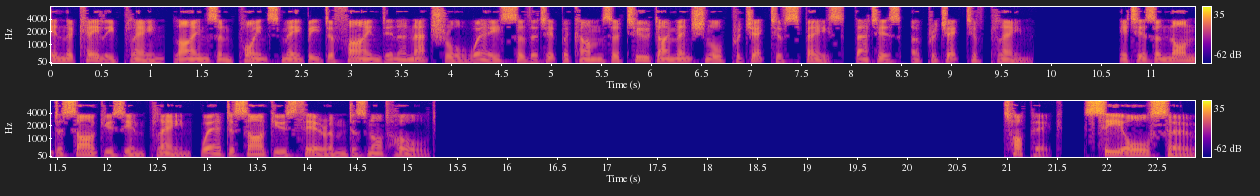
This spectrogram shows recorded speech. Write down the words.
In the Cayley plane, lines and points may be defined in a natural way so that it becomes a two-dimensional projective space, that is, a projective plane. It is a non-de plane, where Desargues' theorem does not hold. See also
